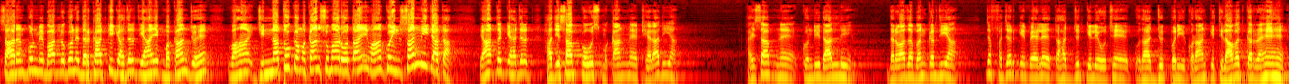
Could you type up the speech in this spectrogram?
سہارنپور میں بعد لوگوں نے درخواست کی کہ حضرت یہاں ایک مکان جو ہے، وہاں جناتوں کا مکان شمار ہوتا ہے، وہاں کوئی انسان نہیں جاتا۔ یہاں تک کہ حضرت حاجی صاحب کو اس مکان میں ٹھہرا دیا۔ حاجی صاحب نے کندی ڈال دی دروازہ بند کر دیا۔ جب فجر کے پہلے تحجد کے لیے اٹھے تحجد پری قرآن کی تلاوت کر رہے ہیں،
